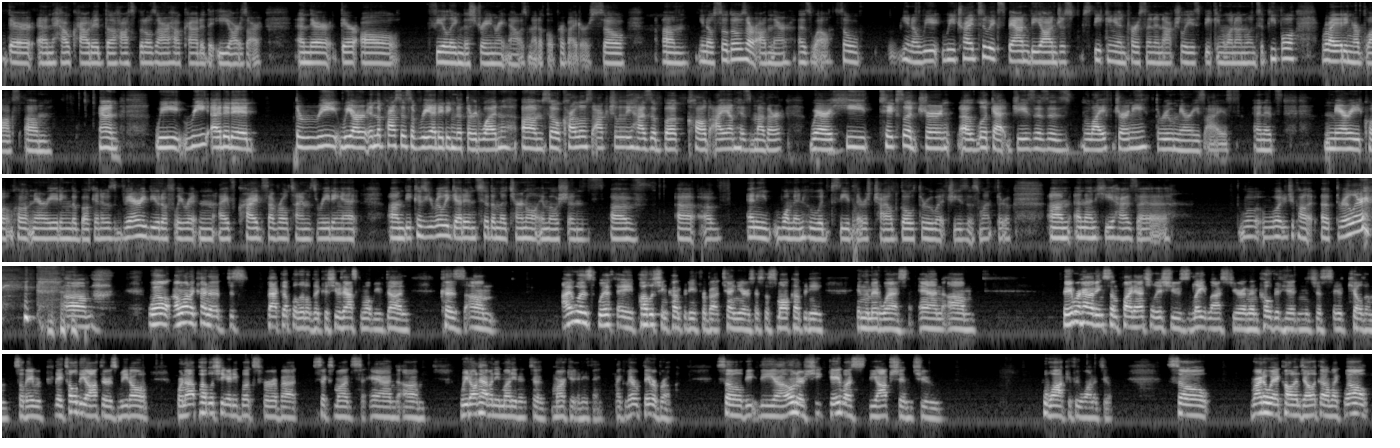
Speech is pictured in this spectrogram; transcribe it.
there and how crowded the hospitals are, how crowded the ERs are. And they're they're all feeling the strain right now as medical providers. So um, you know, so those are on there as well. So you know we we tried to expand beyond just speaking in person and actually speaking one-on-one to people writing our blogs um and we re-edited three we are in the process of re-editing the third one. Um so carlos actually has a book called i am his mother where he takes a journey a look at jesus's life journey through mary's eyes. And it's Mary, quote unquote, narrating the book. And it was very beautifully written. I've cried several times reading it um, because you really get into the maternal emotions of, uh, of any woman who would see their child go through what Jesus went through. Um, and then he has a, what, did you call it? A thriller? um, well, I want to kind of just back up a little bit because she was asking what we've done. Because um, I was with a publishing company for about 10 years. It's a small company in the Midwest. And um, they were having some financial issues late last year and then COVID hit and it just, it killed them. So they were, they told the authors, we don't, we're not publishing any books for about six months and um, we don't have any money to, to market anything. Like they were, they were broke. So the, the uh, owner, she gave us the option to walk if we wanted to. So right away I called Angelica. I'm like, well,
